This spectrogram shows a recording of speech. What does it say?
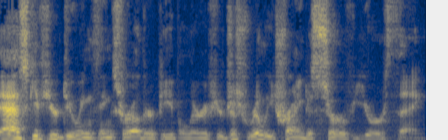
Ask if you're doing things for other people or if you're just really trying to serve your thing.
